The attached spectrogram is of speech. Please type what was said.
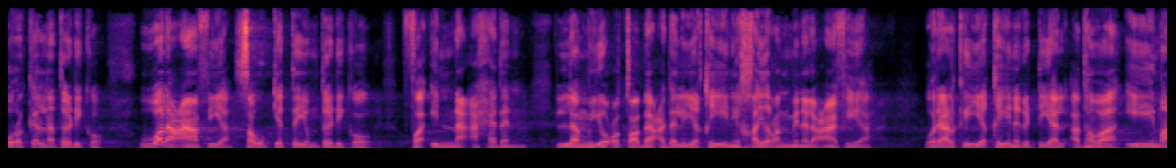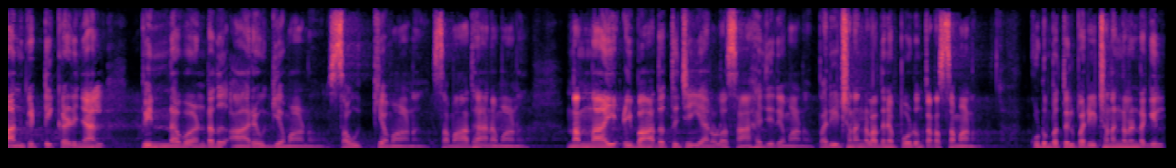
പൊറുക്കലിനെ തേടിക്കോ. വല ആഫിയ സൗഖ്യത്തെയും തേടിക്കോ. ഫ ഇന്ന അഹദൻ ലം യുഅത ബഅദൽ യഖീനി ഖൈറൻ മിനൽ ആഫിയ. ഒരാൾക്ക് യക്കീന് കിട്ടിയാൽ അഥവാ ഈമാൻ കിട്ടിക്കഴിഞ്ഞാൽ പിന്നെ വേണ്ടത് ആരോഗ്യമാണ് സൗഖ്യമാണ് സമാധാനമാണ് നന്നായി ഇബാദത്ത് ചെയ്യാനുള്ള സാഹചര്യമാണ് പരീക്ഷണങ്ങൾ അതിനെപ്പോഴും തടസ്സമാണ്. കുടുംബത്തിൽ പരീക്ഷണങ്ങളുണ്ടെങ്കിൽ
